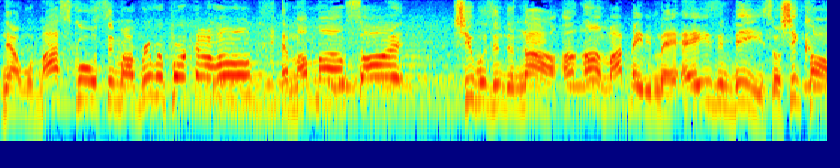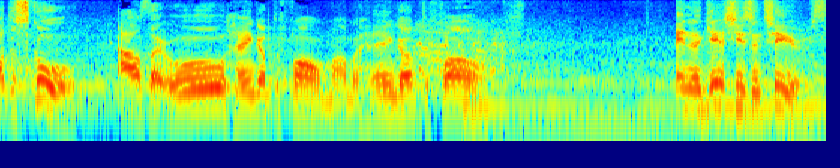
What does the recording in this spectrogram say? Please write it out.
Now, when my school sent my report card home and my mom saw it, she was in denial. Uh-uh, my baby made A's and B's. So she called the school. I was like, ooh, hang up the phone, mama, hang up the phone. And again, she's in tears.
